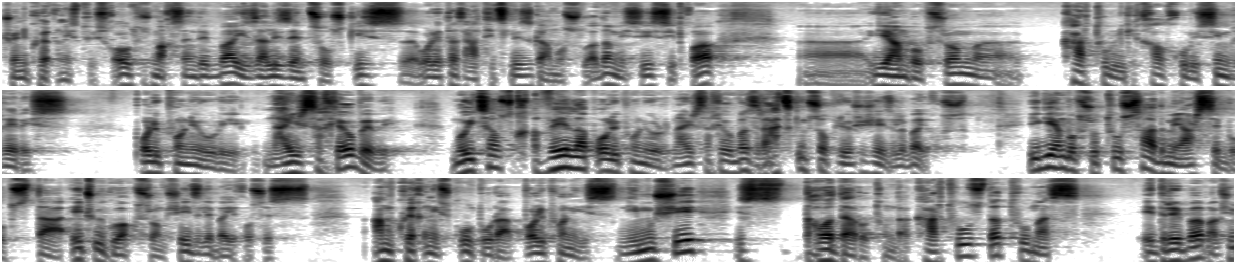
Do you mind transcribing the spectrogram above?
ჩვენი ქვეყნისთვის, ყოველთვის მახსენდება იზალი ზემცოვსკის 2010 წლის გამოსვლა და მისი სიტყვა იგი ამბობს რომ ქართული ხალხური სიმღერის პოლიფონიური ნაირსახეობები მოიცავს ყველა პოლიფონიურ ნაირსახეობას, რაც კი მსოფლიოში შეიძლება იყოს. იგი ამბობს, რომ თუ სადმე არსებობს და ეჭვი გვაქვს, რომ შეიძლება იყოს ეს ამ ქვეყნის კულტურა პოლიფონიის ნიმუში, ის დავადაროთ უნდა ქართულს და თუ მას ედრება, მაგში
